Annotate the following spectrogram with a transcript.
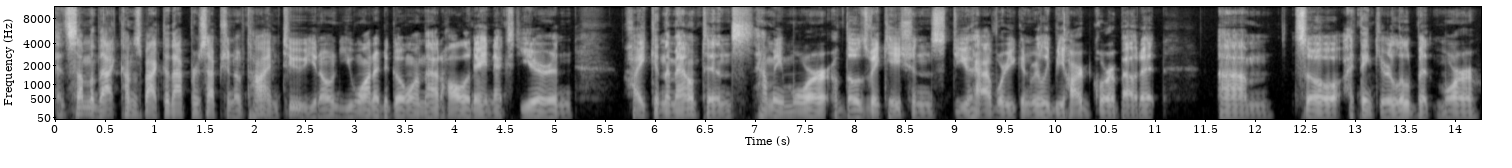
and some of that comes back to that perception of time too you know you wanted to go on that holiday next year and hike in the mountains, how many more of those vacations do you have where you can really be hardcore about it? Um, so I think you're a little bit more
